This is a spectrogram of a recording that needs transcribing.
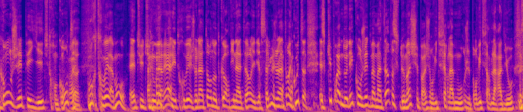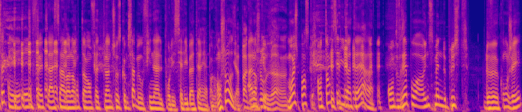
congés payés, tu te rends compte Ouais, Pour trouver l'amour. Et tu, tu nous verrais aller trouver Jonathan, notre coordinateur, lui dire Salut Jonathan, écoute, est-ce que tu pourrais me donner congé demain matin? Parce que demain, je sais pas, j'ai envie de faire l'amour, j'ai pas envie de faire de la radio. C'est ça qu'on on fête la Saint-Valentin, on fête plein de choses comme ça, mais au final, pour les célibataires, il n'y a pas grand-chose. Il n'y a pas Alors que grand-chose. hein. Moi, je pense qu'en tant que célibataire, on devrait pouvoir une semaine de plus de congé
